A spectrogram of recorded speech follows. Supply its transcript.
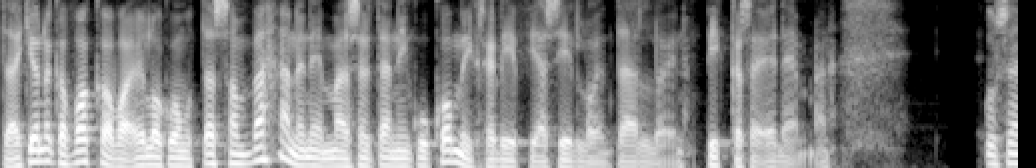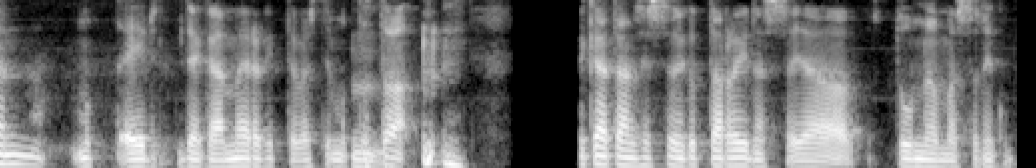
tämäkin on aika vakava elokuva, mutta tässä on vähän enemmän sitä niin kuin comic reliefiä silloin tällöin, pikkasen enemmän. Sen, mutta ei nyt mitenkään merkittävästi, mutta mm. tota, mikä tässä niin tarinassa ja tunnelmassa niin kuin,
